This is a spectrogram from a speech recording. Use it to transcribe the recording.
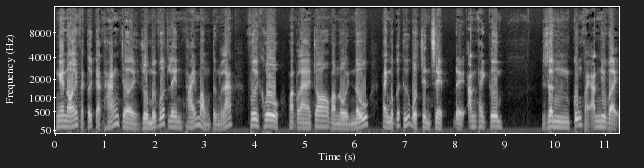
Nghe nói phải tới cả tháng trời rồi mới vớt lên thái mỏng từng lát, phơi khô hoặc là cho vào nồi nấu thành một cái thứ bột sền sệt để ăn thay cơm. Dân cũng phải ăn như vậy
